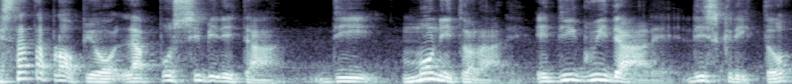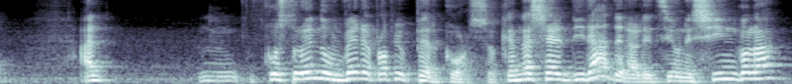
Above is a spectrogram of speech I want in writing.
stata proprio la possibilità di monitorare e di guidare l'iscritto al, mm, costruendo un vero e proprio percorso che andasse al di là della lezione singola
